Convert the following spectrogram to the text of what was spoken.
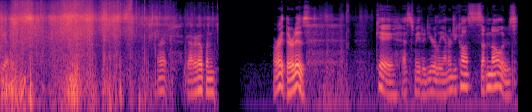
the other. Alright, got it open. Alright, there it is. Okay, estimated yearly energy cost $7.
